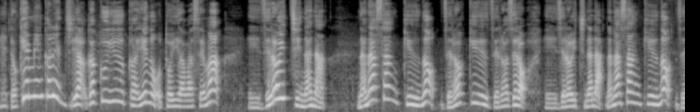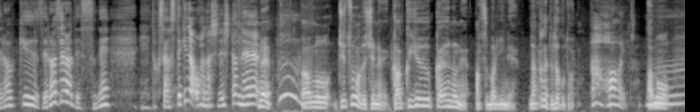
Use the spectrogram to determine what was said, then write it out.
えっ、と県民カレッジや学友会へのお問い合わせは、えー、017 739の0900、えー、017-739の0900ですね。えー、徳さん素敵なお話でしたね。ね、あの実は私ね学友会のね集まりにね何回か出たことあるあ、はい。あのうーん。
